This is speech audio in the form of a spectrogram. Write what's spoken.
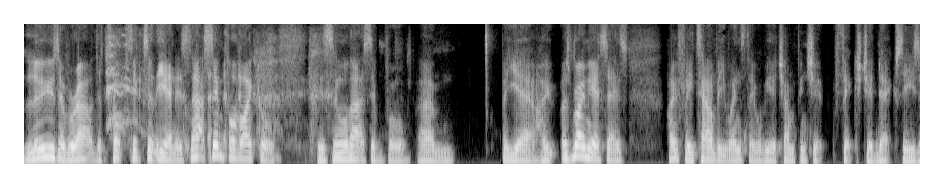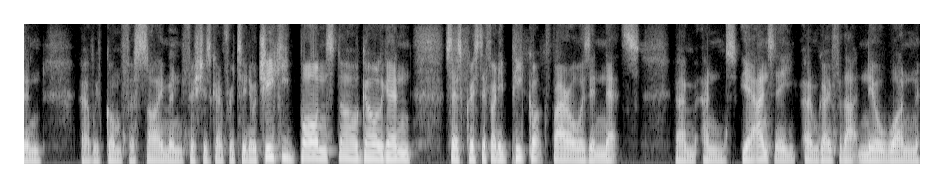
Lose, and we're out of the top six at the end. It's that simple, Michael. It's all that simple. Um, but yeah, hope, as Romeo says, hopefully Townby Wednesday will be a championship fixture next season. Uh, we've gone for Simon. Fisher's going for a 2 0. Cheeky Bond style goal again, says Christopher. Only Peacock Farrell was in nets. Um, and yeah, Anthony um, going for that nil 1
